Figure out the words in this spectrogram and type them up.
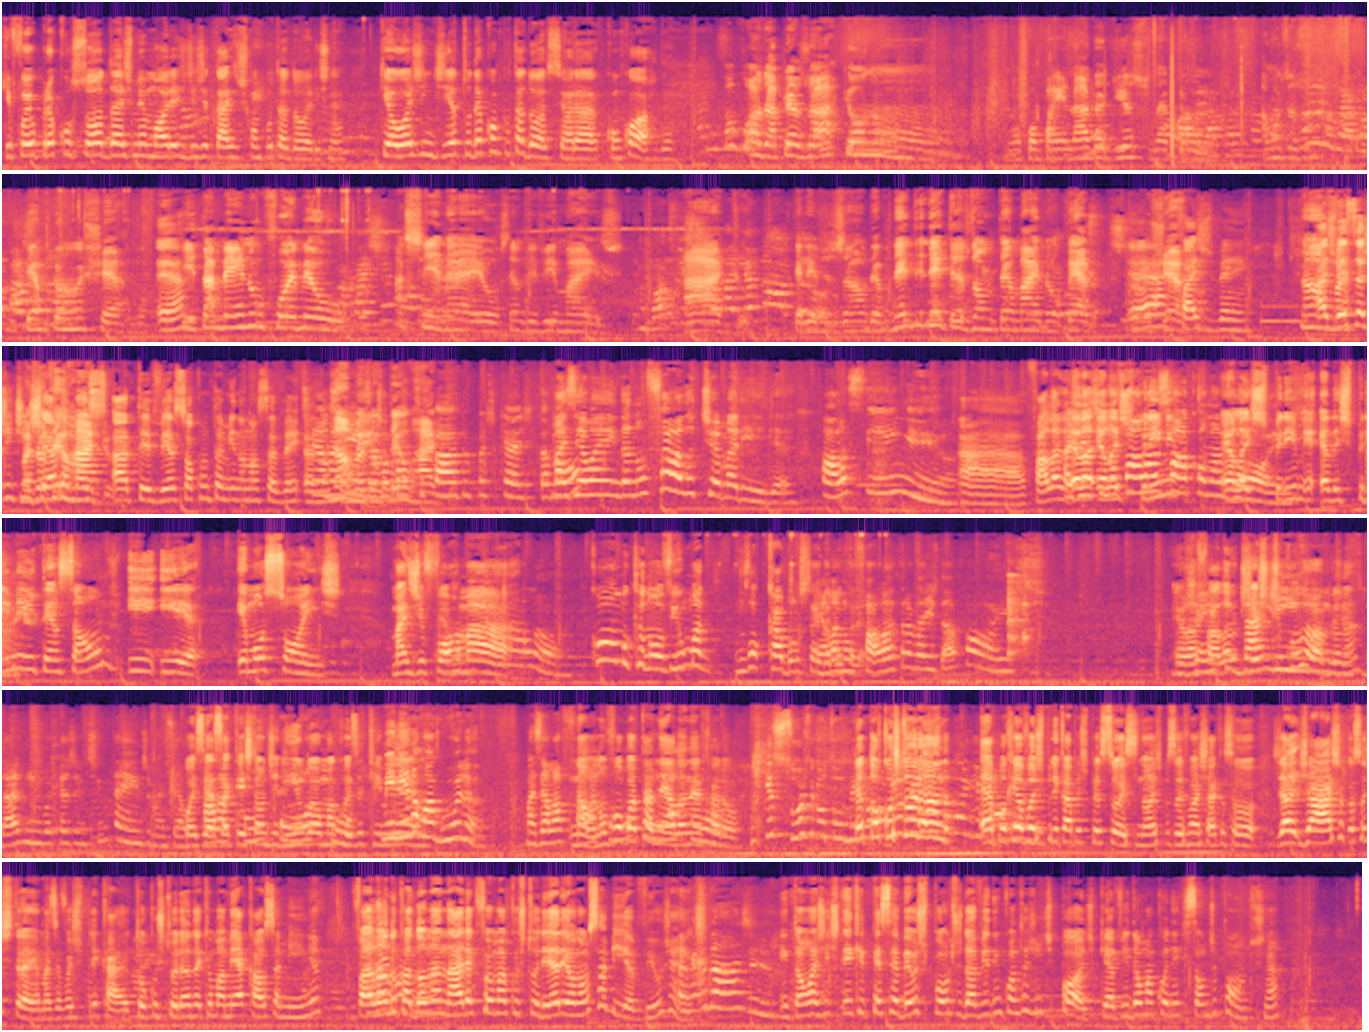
que foi o precursor das memórias digitais dos computadores, né? Porque hoje em dia tudo é computador, a senhora concorda? Concordo, apesar que eu não, não acompanhei nada disso, né? Porque há muito tempo que eu não enxergo. É? E também não foi meu. Assim, né? Eu sempre vivi mais rádio, televisão. Nem, nem televisão não tenho mais, não quero. não É, enxergo. faz bem. Não, Às mas- vezes a gente mas enxerga, mas rádio. a TV só contamina a nossa, ve a nossa Não, mas eu eu vou tenho participar do podcast, tá Mas bom? eu ainda não falo, tia Marília. Fala sim. Ah, fala, A ela, gente ela não fala exprime, só com a ela voz. exprime, ela exprime intenção e, e emoções, mas de forma Fala. como que eu não ouvi uma, um vocábulo sair da Ela não dela? fala através da voz. Ela fala gesticulando, língua, né? Da língua que a gente entende, mas ela Pois é, fala essa questão com de língua é uma corpo. coisa que me- Menina, uma agulha. Mas ela fala Não, não vou botar nela, né, corpo. Carol? Que susto que eu tô Eu tô costurando. É porque eu vou explicar para as pessoas, senão as pessoas vão achar que eu sou. Já, já acham que eu sou estranha, mas eu vou explicar. Eu tô costurando aqui uma meia calça minha, falando com a dona Nália, que foi uma costureira e eu não sabia, viu, É gente? verdade. Então a gente tem que perceber os pontos da vida enquanto a gente pode, porque a vida é uma conexão de pontos, né?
